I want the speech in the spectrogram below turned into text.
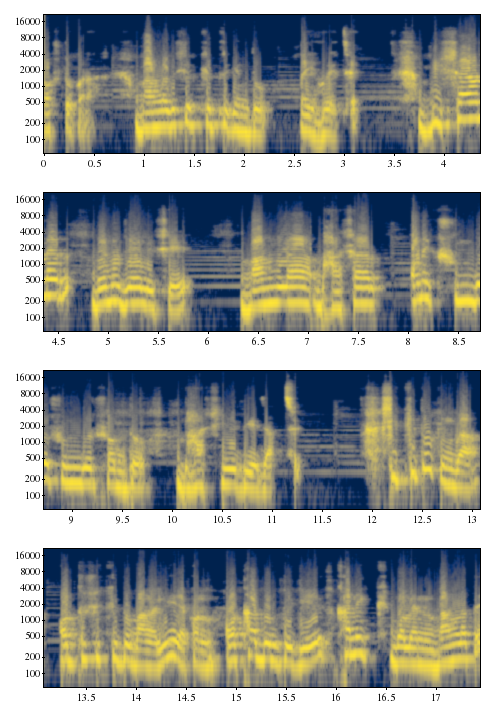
নষ্ট করা। বাংলাদেশের ক্ষেত্রে কিন্তু তাই হয়েছে। বিশ্বায়নের বেনু জল এসে বাংলা ভাষার অনেক সুন্দর সুন্দর শব্দ ভাসিয়ে দিয়ে যাচ্ছে। শিক্ষিত কিংবা অর্ধশিক্ষিত বাঙালি এখন কথা বলতে গিয়ে খানিক বলেন বাংলাতে,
